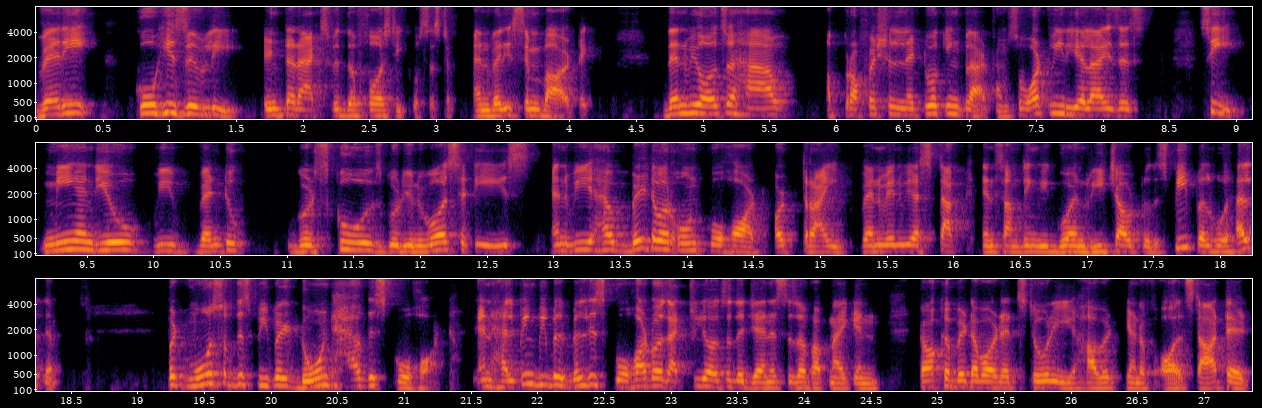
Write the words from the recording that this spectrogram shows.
very cohesively interacts with the first ecosystem and very symbiotic. Then we also have a professional networking platform. So what we realize is see me and you we went to good schools, good universities, and we have built our own cohort or tribe. When, when we are stuck in something, we go and reach out to these people who help them. But most of these people don't have this cohort. And helping people build this cohort was actually also the genesis of Apna. I can talk a bit about that story, how it kind of all started.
